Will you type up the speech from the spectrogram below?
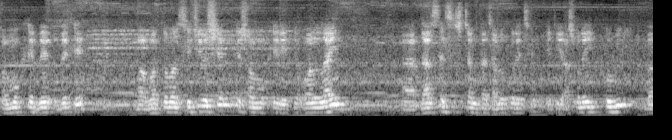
সম্মুখে রেখে বা বর্তমান সিচুয়েশনকে সম্মুখে রেখে অনলাইন দার্সের সিস্টেমটা চালু করেছে। এটি আসলেই খুবই বা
